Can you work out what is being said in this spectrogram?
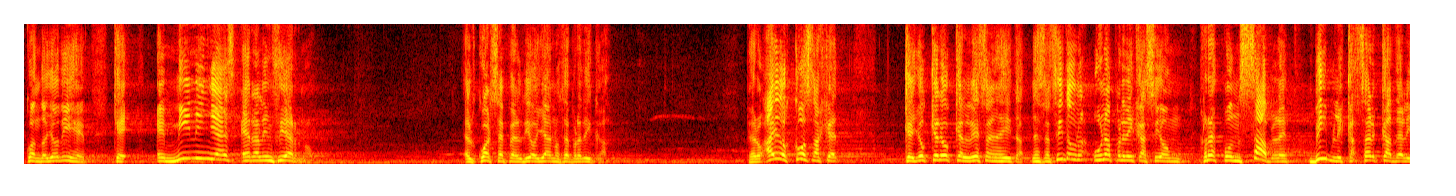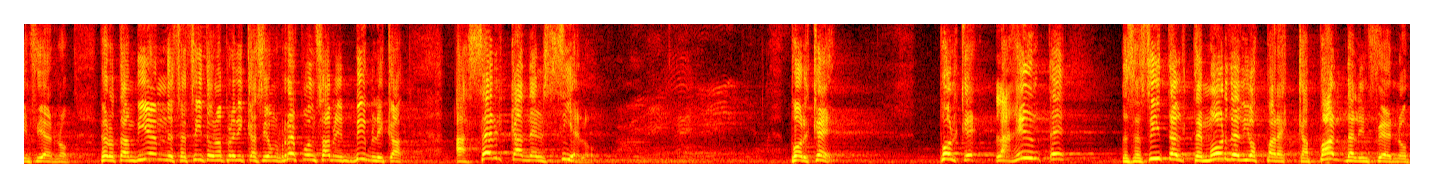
Cuando yo dije que en mi niñez era el infierno, el cual se perdió, ya no se predica. Pero hay dos cosas que, que yo creo que la iglesia necesita. Necesita una, una predicación responsable, bíblica, acerca del infierno. Pero también necesita una predicación responsable y bíblica acerca del cielo. ¿Por qué? Porque la gente necesita el temor de Dios para escapar del infierno,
